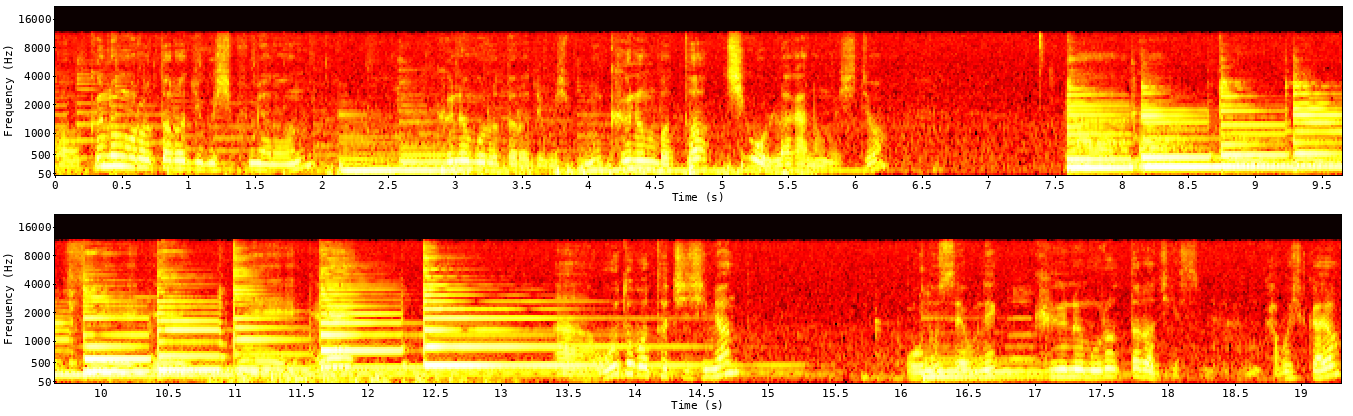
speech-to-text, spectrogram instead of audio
어, 근음으로 떨어지고 싶으면은 근음으로 떨어지고 싶으면 근음부터 치고 올라가는 것이죠. 하나 오도부터 치시면 오도 세븐의 근음으로 떨어지겠습니다. 한번 가보실까요?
